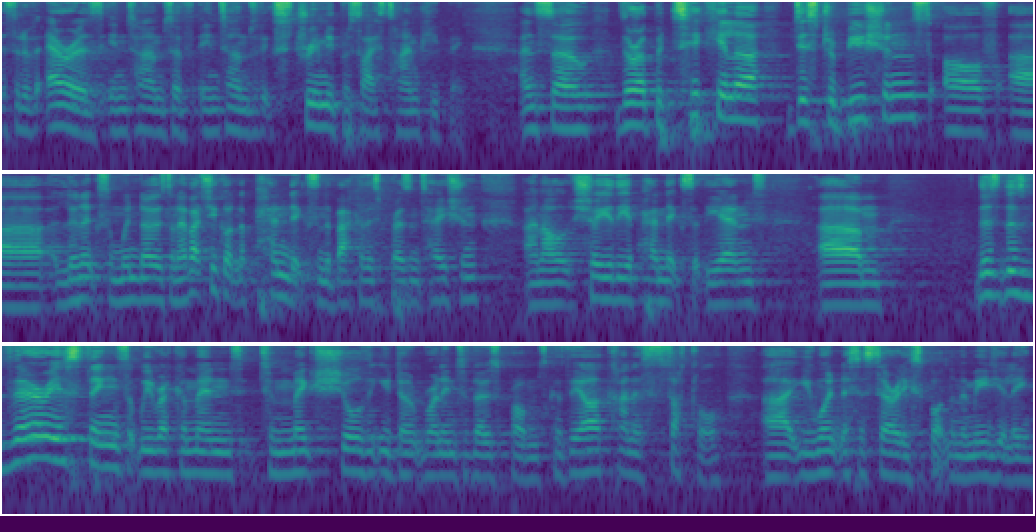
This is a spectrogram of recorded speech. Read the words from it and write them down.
sort of errors in terms of in terms of extremely precise timekeeping. And so there are particular distributions of uh, Linux and Windows, and I've actually got an appendix in the back of this presentation, and I'll show you the appendix at the end. Um, there's, there's various things that we recommend to make sure that you don't run into those problems because they are kind of subtle. Uh, you won't necessarily spot them immediately.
